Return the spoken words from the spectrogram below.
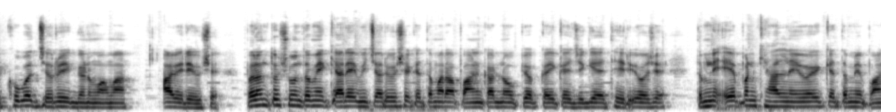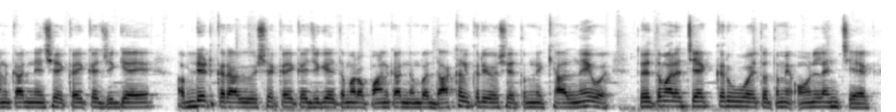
એ ખૂબ જ જરૂરી ગણવામાં આવી રહ્યું છે. પરંતુ શું તમે ક્યારેય વિચાર્યું છે કે તમારા પાન કાર્ડનો ઉપયોગ કઈ કઈ જગ્યાએ થઈ રહ્યો છે? તમને એ પણ ખ્યાલ નહીં હોય કે તમે પાન કાર્ડને છે કઈ કઈ જગ્યાએ અપડેટ કરાવ્યું છે કઈ કઈ જગ્યાએ તમારો પાન કાર્ડ નંબર દાખલ કર્યો છે તમને ખ્યાલ નહીં હોય, તો એ તમારે ચેક કરવું હોય તો તમે ઓનલાઈન ચેક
